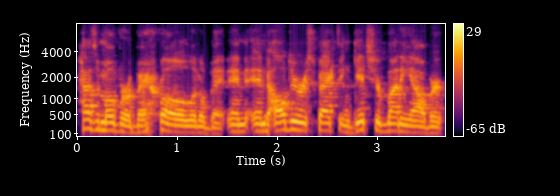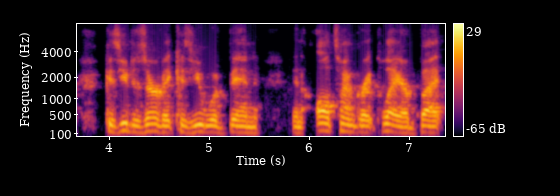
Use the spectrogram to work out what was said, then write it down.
has him over a barrel a little bit. And and all due respect, and get your money, Albert, because you deserve it, because you have been an all time great player, but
